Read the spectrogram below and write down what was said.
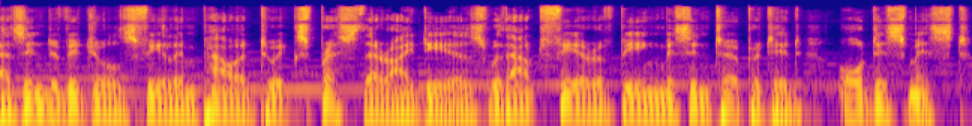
as individuals feel empowered to express their ideas without fear of being misinterpreted or dismissed.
